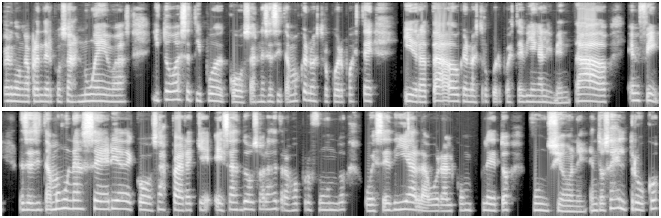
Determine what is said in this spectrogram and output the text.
perdón, aprender cosas nuevas y todo ese tipo de cosas. Necesitamos que nuestro cuerpo esté hidratado, que nuestro cuerpo esté bien alimentado, en fin, necesitamos una serie de cosas para que esas dos horas de trabajo profundo o ese día laboral completo funcione. Entonces el truco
